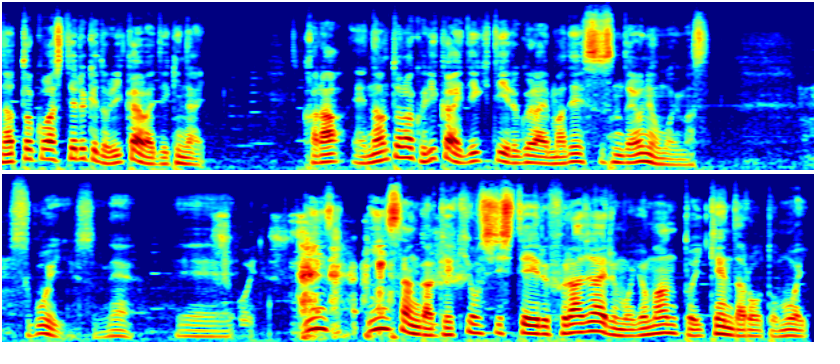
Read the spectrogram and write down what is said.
納得はしてるけど理解はできない。から、えーなんとなく理解できているぐらいまで進んだように思います。すごいですね、えー。インさんが激推ししているフラジャイルも読まんといけんだろうと思い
